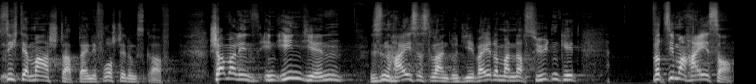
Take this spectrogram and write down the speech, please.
Das ist nicht der Maßstab, deine Vorstellungskraft. Schau mal in, in Indien, das ist ein heißes Land und je weiter man nach Süden geht, wird es immer heißer.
